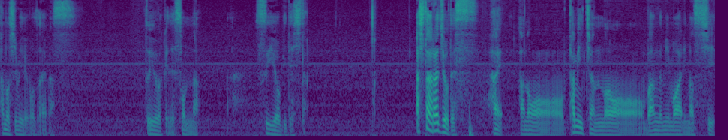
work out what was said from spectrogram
楽しみでございます。というわけでそんな水曜日でした。明日はラジオです。はいあのタミちゃんの番組もありますし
